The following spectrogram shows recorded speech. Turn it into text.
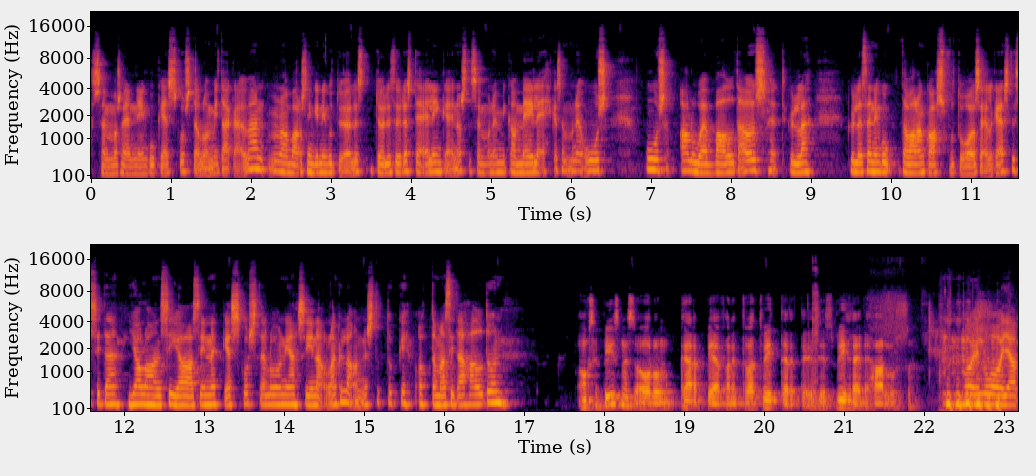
semmoiseen niin kuin keskusteluun, mitä käydään. No varsinkin niin kuin työllis, työllisyydestä ja elinkeinosta, semmoinen, mikä on meille ehkä semmoinen uusi, uusi aluevaltaus, että kyllä kyllä se niin kuin, tavallaan kasvu tuo selkeästi sitä jalan sijaa sinne keskusteluun ja siinä ollaan kyllä onnistuttukin ottamaan sitä haltuun. Onko se Business Oulun kärppiä fanittava twitter siis vihreiden hallussa? Voi luoja,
